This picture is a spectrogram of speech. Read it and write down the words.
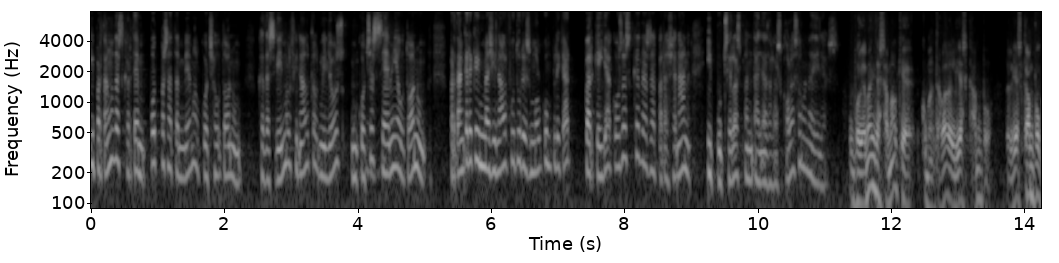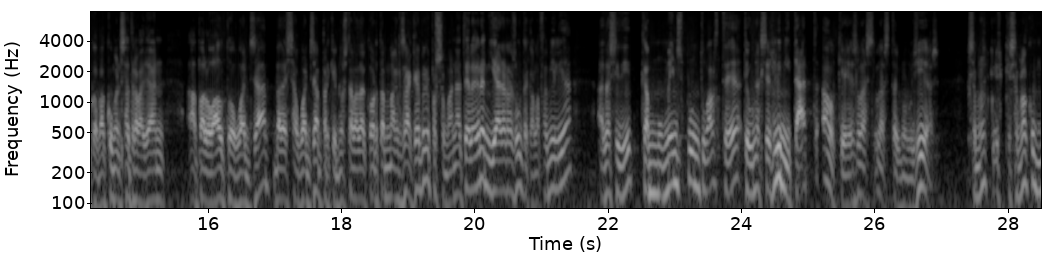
i, per tant, la descartem. Pot passar també amb el cotxe autònom, que decidim al final que el millor és un cotxe semiautònom. Per tant, crec que imaginar el futur és molt complicat perquè hi ha coses que desapareixeran i potser les pantalles de l'escola són una d'elles. Ho podem enllaçar amb el que comentava l'Elias Campo. L'Elias Campo, que va començar treballant a Palo Alto a WhatsApp, va deixar WhatsApp perquè no estava d'acord amb Mark Zuckerberg, però se'n va anar a Telegram i ara resulta que la família ha decidit que en moments puntuals té, té un accés limitat al que és les, les tecnologies. Sembla, que sembla com,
